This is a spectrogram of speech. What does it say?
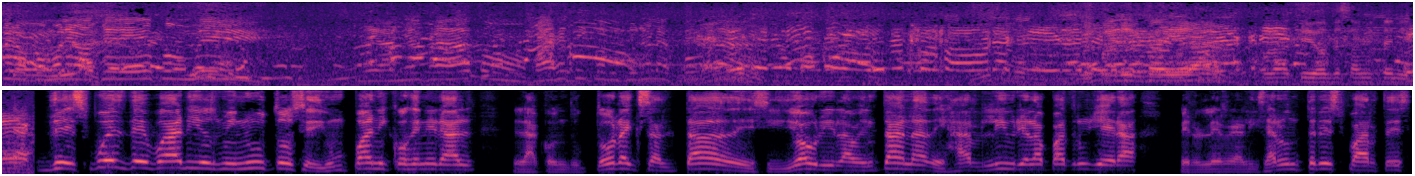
pero ¿cómo le va a hacer eso, hombre? Le daña el brazo. Bájate y solucione Después de varios minutos y de un pánico general, la conductora exaltada decidió abrir la ventana, dejar libre a la patrullera, pero le realizaron tres partes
